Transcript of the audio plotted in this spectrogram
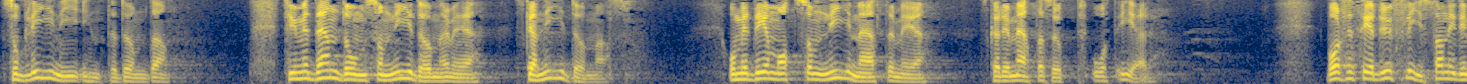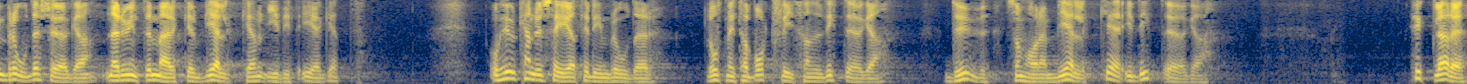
så blir ni inte dömda. Ty med den dom som ni dömer med ska ni dömas. Och med det mått som ni mäter med ska det mätas upp åt er. Varför ser du flisan i din broders öga när du inte märker bjälken i ditt eget? Och hur kan du säga till din broder, låt mig ta bort flisan ur ditt öga, du som har en bjälke i ditt öga? Hycklare,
